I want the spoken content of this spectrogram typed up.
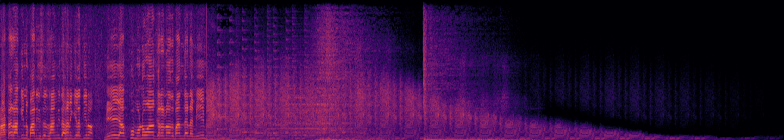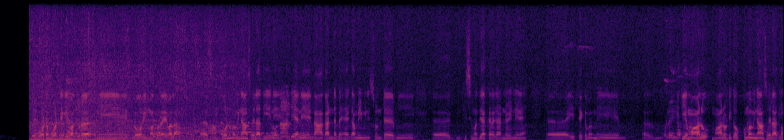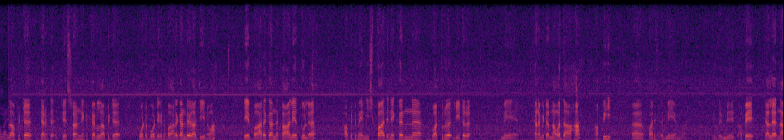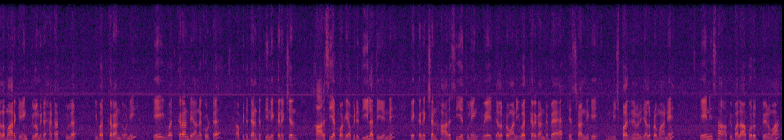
රට රකින්න පරිසර සංවිධාන කියලා තියෙනවා. මේ යක්කු මොනවා කරනවද මන් දන්නේ මේ වෝට බෝඩ් එකේ වතුර මේ ක්ලෝරින් වතුර ඒවලා අ, සම්පූර්ණයෙන්ම විනාශ වෙලා තියෙන්නේ. ඒ කියන්නේ නාගන්න බෑ ගමේ මිනිස්සුන්ට මේ අ, කිසිම දෙයක් කරගන්න වෙන්නේ නැහැ. ඒත් එකම මේ අ, හිටිය මාළු මාළු ටික ඔක්කොම විනාශ වෙලා තියෙනවා. අපිට දැනට ටෙස්ට් රන් එක කරලා අපිට වෝටර් බෝඩ් එකට බාර ගන්න වෙලා තියෙනවා. ඒ බාර ගන්න කාලය තුල අපිට මේ නිෂ්පාදනය කරන වතුර ලීටර මේ ඝනමීටර් 9000 අපි අ, පරි- මේ මේ අපේ ජල නල මාර්ගයෙන් කිලෝමීටර් 60ක් තුල ඉවත් කරන්න ඕනි. ඒ ඉවත් කරන්න යනකොට අපිට දැනට තියෙන කනෙක්ෂන් 400ක් වගේ අපිට දීලා තියෙන්නේ. ඒ කනෙක්ෂන් 400 තුලින් මේ ජල ප්‍රමාණය ඉවත් කරගන්න බෑ. ටෙස්ට් රන් එකේ නිෂ්පාදනය වෙන ජල ප්‍රමාණය. ඒ නිසා අපි බලාපොරොත්තු වෙනවා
